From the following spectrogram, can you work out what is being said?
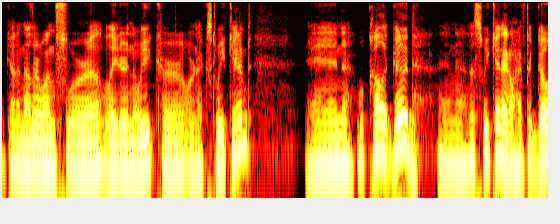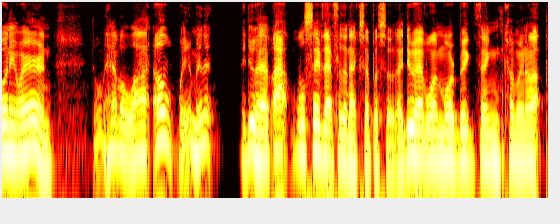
I got another one for later in the week or, or next weekend. And we'll call it good. And uh, this weekend, I don't have to go anywhere and don't have a lot. Oh, wait a minute. I do have, ah, we'll save that for the next episode. I do have one more big thing coming up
